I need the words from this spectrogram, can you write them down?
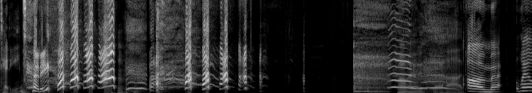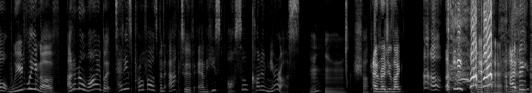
Teddy. Teddy?" oh, it's so hard. um. Well, weirdly enough, I don't know why, but Teddy's profile's been active, and he's also kind of near us. Mm, shocking. And Reggie's like, uh oh. I think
